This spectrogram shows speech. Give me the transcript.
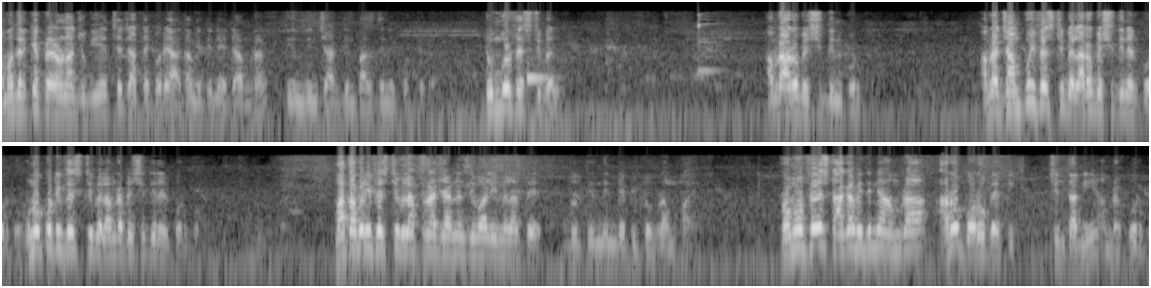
আমাদেরকে প্রেরণা জুগিয়েছে যাতে করে আগামী দিনে এটা আমরা তিন দিন, চার দিন, পাঁচ দিনে করতে পারি। ডুম্বুর ফেস্টিভ্যাল আমরা আরও বেশি দিন করব। আমরা জাম্পুই ফেস্টিভ্যাল আরও বেশি দিনের করব উনকোটি ফেস্টিভ্যাল আমরা বেশি দিনের করব মাতাবাড়ি ফেস্টিভ্যাল আপনারা জানেন, দিওয়ালি মেলাতে দু তিন দিন ব্যাপী প্রোগ্রাম হয়। প্রমো ফেস্ট আগামী দিনে আমরা আরও বড় ব্যাপী চিন্তা নিয়ে আমরা করব।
